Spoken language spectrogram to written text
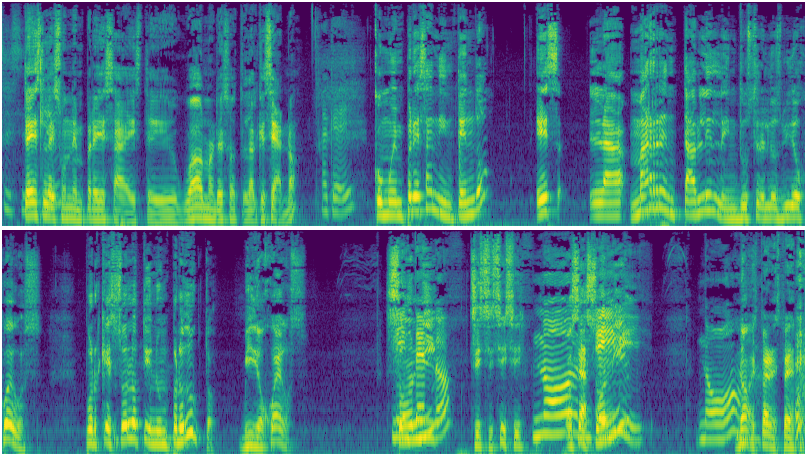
sí, sí, Tesla sí. es una empresa, este, Walmart es otra, la que sea, ¿no? Ok. Como empresa Nintendo es la más rentable en la industria de los videojuegos. Porque solo tiene un producto, videojuegos. ¿Nintendo? Sí, sí, sí, sí. No, o sea, Sony... No. No, esperen, esperen.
